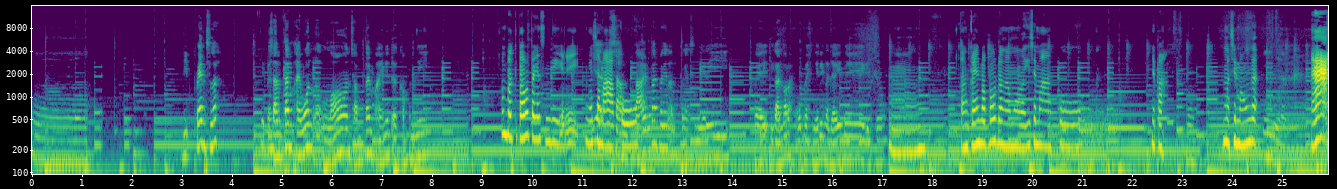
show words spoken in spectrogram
Hmm, depends lah. Sometimes I want alone sometimes I need a company. Oh, berarti papa pengen sendiri, nggak Ya, sama aku. sometimes kan pengen pengen sendiri. Kayak di kantor gue pengen sendiri ngerjain deh gitu. Hmm, tangkain papa udah nggak mau lagi sama aku. Ya pak, masih mau nggak? iya Ah,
